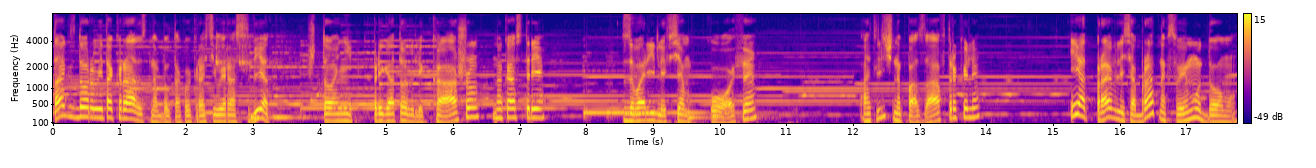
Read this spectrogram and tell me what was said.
так здорово и так радостно, был такой красивый рассвет, что они приготовили кашу на костре, заварили всем кофе, отлично позавтракали и отправились обратно к своему дому.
